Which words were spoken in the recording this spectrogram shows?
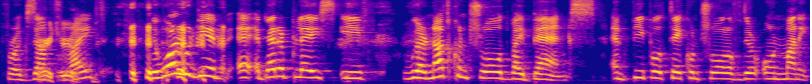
for example, right? the world would be a, a better place if we are not controlled by banks and people take control of their own money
